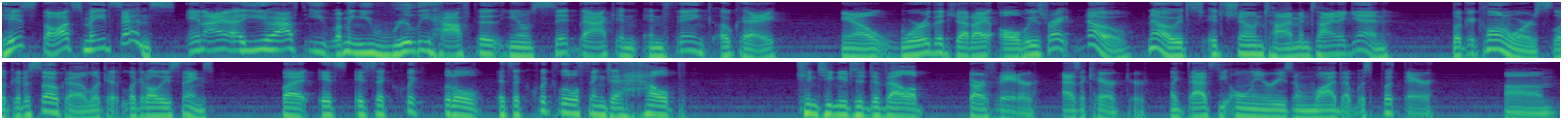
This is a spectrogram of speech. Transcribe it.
his thoughts made sense, and I you have to. You, I mean, you really have to you know sit back and, and think. Okay, you know, were the Jedi always right? No, no. It's it's shown time and time again. Look at Clone Wars. Look at Ahsoka. Look at look at all these things. But it's it's a quick little it's a quick little thing to help continue to develop Darth Vader as a character. Like that's the only reason why that was put there. Um,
